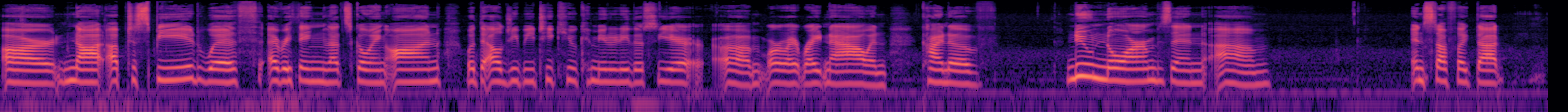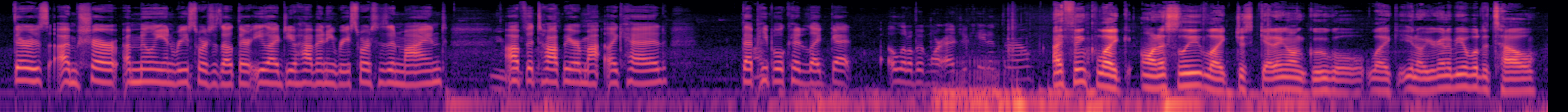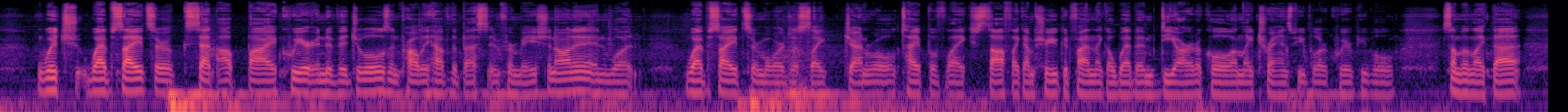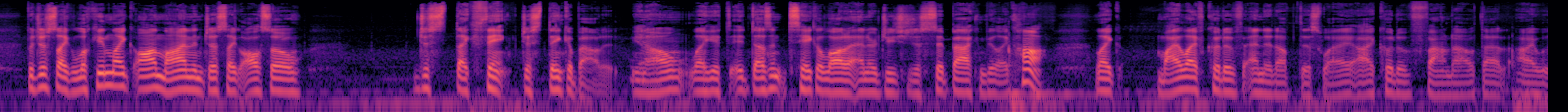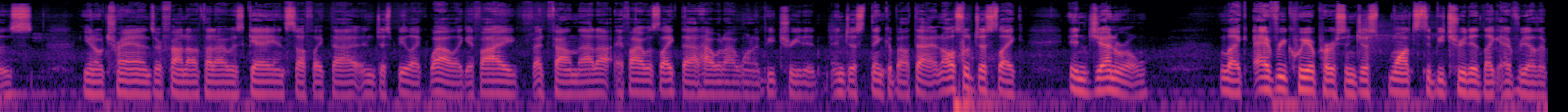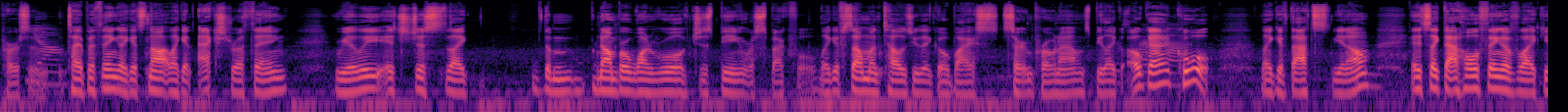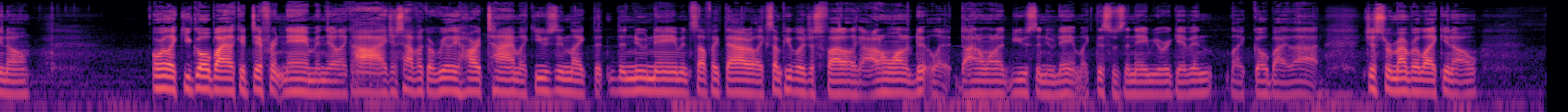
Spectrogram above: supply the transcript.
are not up to speed with everything that's going on with the LGBTQ community this year um, or right, right now, and kind of new norms and um, and stuff like that. There's, I'm sure, a million resources out there. Eli, do you have any resources in mind off the top of your like head that people could like get a little bit more educated through? I think like honestly, like just getting on Google, like you know, you're gonna be able to tell which websites are set up by queer individuals and probably have the best information on it, and what websites are more just like general type of like stuff. Like I'm sure you could find like a WebMD article on like trans people or queer people, something like that. But just like looking like online and just like also just like think just think about it you know? Like it, it doesn't take a lot of energy to just sit back and be like huh like my life could have ended up this way. I could have found out that i was you know trans or found out that i was gay and stuff like that and just be like wow like if i had found that out if i was like that how would i want to be treated? And just think about that. And also just like in general like every queer person just wants to be treated like every other person Yeah. type of thing. Like it's not like an extra thing really it's just like the number one rule of just being respectful. Like if someone tells you they go by certain pronouns be like Respect okay that. cool. Like if that's you know? It's like that whole thing of like you know or like you go by like a different name and they're like ah i just have like a really hard time like using like the, the new name and stuff like that or like some people are just flat out like i don't want to do it i don't want to use the new name like this was the name you were given like go by that. Just remember like you know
